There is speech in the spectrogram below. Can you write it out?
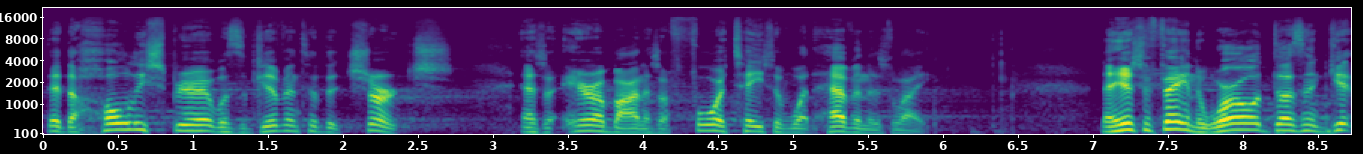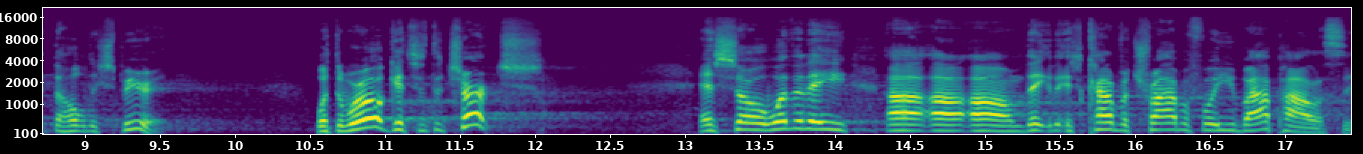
that the Holy Spirit was given to the church as an arrabon, as a foretaste of what heaven is like. Now, here's the thing the world doesn't get the Holy Spirit. What the world gets is the church. And so, whether they, uh, uh, um, they it's kind of a try before you buy policy.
